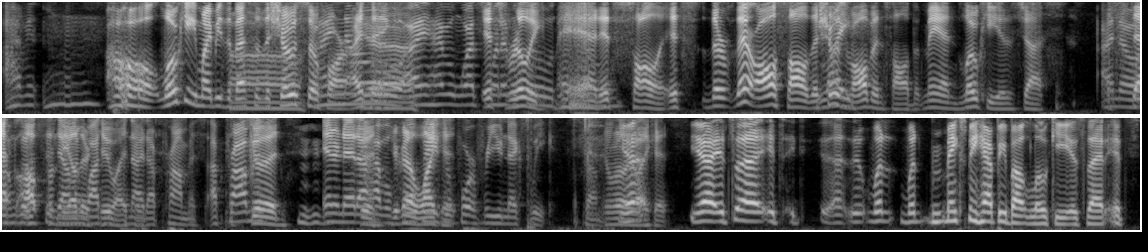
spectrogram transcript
I haven't. mm, Oh, Loki might be the best of the shows so far. I, I, think Yeah. I haven't watched. it's one really episode, man, no. it's solid. It's they're they're all solid. The shows have all been solid, but man, Loki is just I know. step I'm gonna sit down and watch two, it tonight. I, think. promise. I it's promise. good. Internet, I Good. have a You're full gonna like page it. report for you next week. I promise. You really Yeah. like it. Yeah, it's uh, it's it, uh, what what makes me happy about Loki is that it's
